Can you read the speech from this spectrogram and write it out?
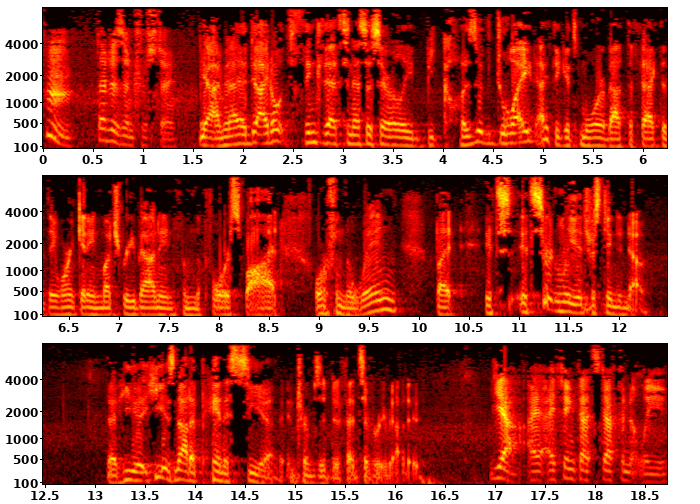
Hmm, that is interesting. Yeah, I mean, I, I don't think that's necessarily because of Dwight. I think it's more about the fact that they weren't getting much rebounding from the four spot or from the wing. But it's it's certainly interesting to note that he he is not a panacea in terms of defensive rebounding. Yeah, I, I think that's definitely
